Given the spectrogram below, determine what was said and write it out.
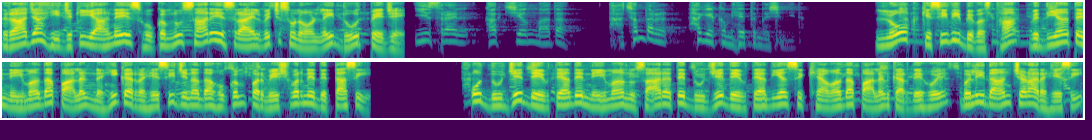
ਰਾਜਾ ਹਿਜਕੀਆਹ ਨੇ ਇਸ ਹੁਕਮ ਨੂੰ ਸਾਰੇ ਇਸਰਾਇਲ ਵਿੱਚ ਸੁਣਾਉਣ ਲਈ ਦੂਤ ਭੇਜੇ ਲੋਕ ਕਿਸੇ ਵੀ ਵਿਵਸਥਾ ਵਿਧੀਆਂ ਤੇ ਨਿਯਮਾਂ ਦਾ ਪਾਲਣ ਨਹੀਂ ਕਰ ਰਹੇ ਸੀ ਜਿਨ੍ਹਾਂ ਦਾ ਹੁਕਮ ਪਰਮੇਸ਼ਵਰ ਨੇ ਦਿੱਤਾ ਸੀ ਉਹ ਦੂਜੇ ਦੇਵਤਿਆਂ ਦੇ ਨਿਯਮਾਂ ਅਨੁਸਾਰ ਅਤੇ ਦੂਜੇ ਦੇਵਤਿਆਂ ਦੀਆਂ ਸਿੱਖਿਆਵਾਂ ਦਾ ਪਾਲਣ ਕਰਦੇ ਹੋਏ ਬਲੀਦਾਨ ਚੜਾ ਰਹੇ ਸੀ,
